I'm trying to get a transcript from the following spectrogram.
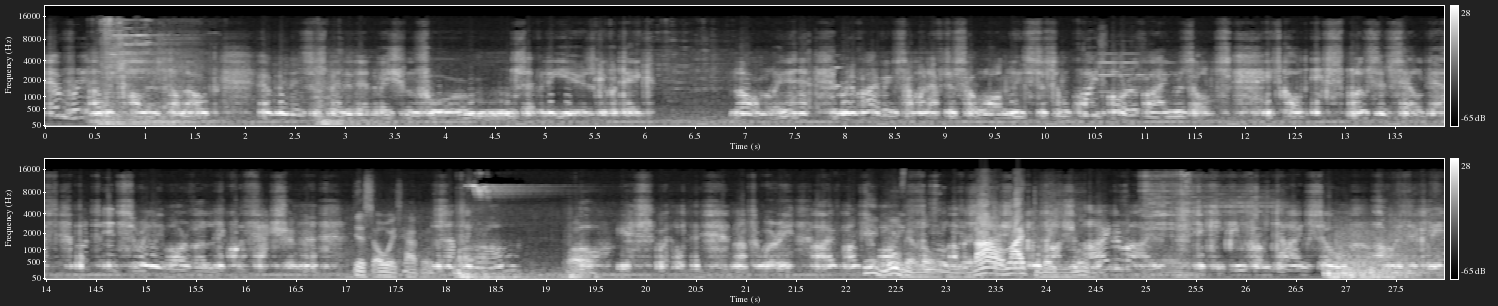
every other colonist on the Hope have been in suspended animation for mm, 70 years, give or take. Normally, reviving someone after so long leads to some quite horrifying results. It's called explosive cell death, but it's really more of a liquefaction. This always happens. Something wrong? Oh, yes, well, not to worry. I've pumped body moving a little full of a weird. I don't like the way you move. I devised to keep you from dying so horrifically.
